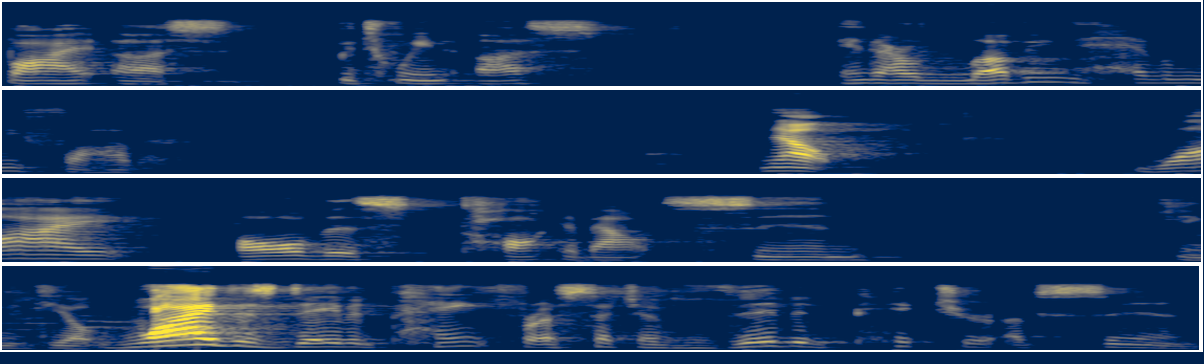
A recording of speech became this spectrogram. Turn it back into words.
by us, between us and our loving Heavenly Father. Now, why all this talk about sin and guilt? Why does David paint for us such a vivid picture of sin?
